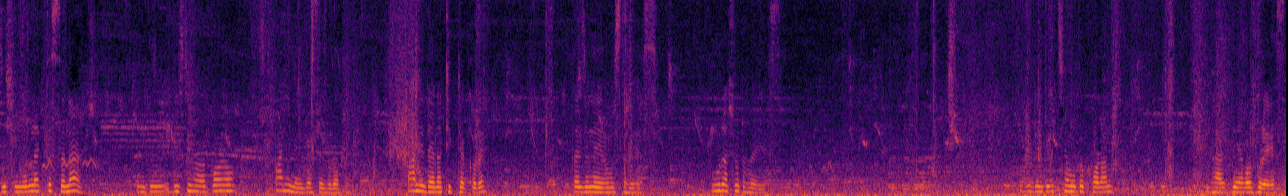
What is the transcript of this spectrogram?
যে সুন্দর লাগতেছে না? কিন্তু বৃষ্টি হওয়ার পরও পানি নেই গাছের গোড়াতে। পানি দেয় না ঠিকঠাক করে। তাই জন্য এই অবস্থা হয়ে গেছে। পুরা ছোট হয়ে গেছে। কিন্তু ইচ্ছা মতো খরান, ঘাস দিয়ে আবার ভরে গেছে।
